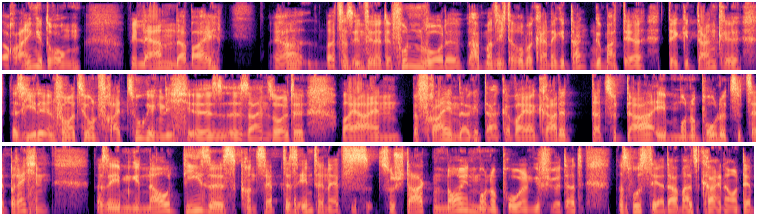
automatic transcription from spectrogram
auch eingedrungen. Wir lernen dabei ja, als das Internet erfunden wurde, hat man sich darüber keine Gedanken gemacht. Der, der Gedanke, dass jede Information frei zugänglich äh, sein sollte, war ja ein befreiender Gedanke, war ja gerade dazu da, eben Monopole zu zerbrechen. Dass eben genau dieses Konzept des Internets zu starken neuen Monopolen geführt hat, das wusste ja damals keiner. Und der,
